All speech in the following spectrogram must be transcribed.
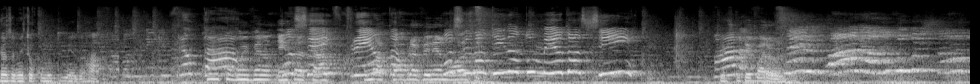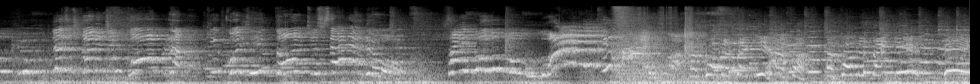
Eu também tô com muito medo, Rafa. Você tem que Como que eu enfrentar! vou enven- Você enfrentar enfrenta! uma cobra venenosa? Você não tem tanto medo assim! Eu escutei barulho. Sério, para! Eu não tô gostando viu? dessa história de cobra! Que coisa irritante, sério! Sai todo mundo! Ai, que raiva! A cobra tá aqui, Rafa! A cobra tá aqui! Sim!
